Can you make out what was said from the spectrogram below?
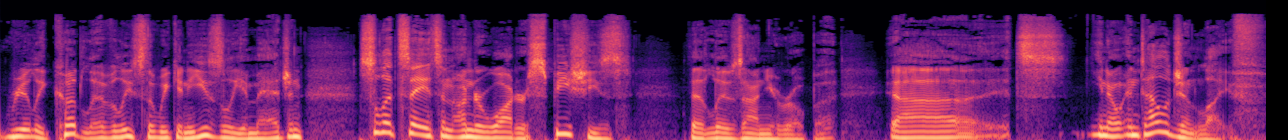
really could live, at least that we can easily imagine. So let's say it's an underwater species that lives on Europa. Uh, it's you know intelligent life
